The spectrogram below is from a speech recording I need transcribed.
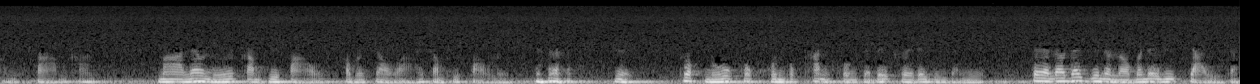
กันสามครั้งมาแล้วหรือกำพีเป่าพระพุทธเจ้าว่า ให้กำพีเป่าเลยเนี่ยพวกหนูพวกคุณพวกท่านคงจะได้เคยได้ยินอย่างนี้ แต่เราได้ยินเราไม่ได้วิจัยกัน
